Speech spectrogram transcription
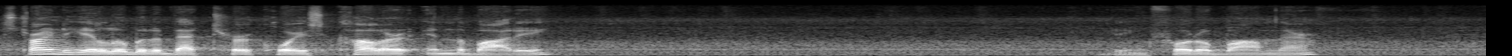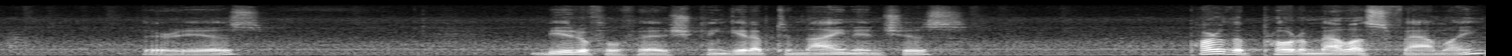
Starting to get a little bit of that turquoise color in the body. Being photobombed there. There he is. Beautiful fish, can get up to nine inches. Part of the Protomelas family.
